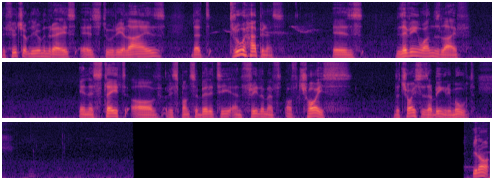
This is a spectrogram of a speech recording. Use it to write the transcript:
The future of the human race is to realize that true happiness is living one's life in a state of responsibility and freedom of, of choice. The choices are being removed. You know,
